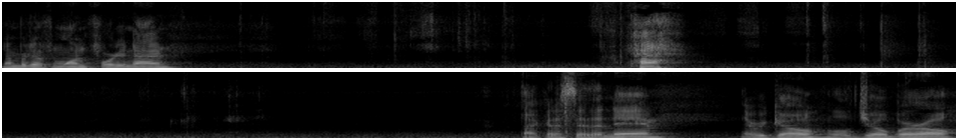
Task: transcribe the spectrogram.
numbered to 149. Ha. Not going to say the name. There we go. little Joe Burrow.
